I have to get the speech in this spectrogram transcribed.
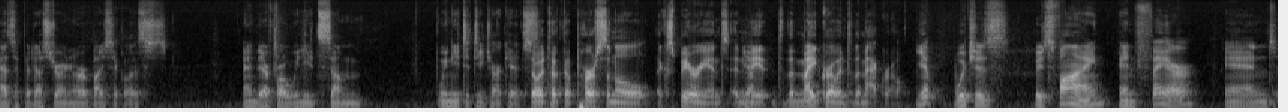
as a pedestrian or a bicyclist, and therefore we need some, we need to teach our kids. So it took the personal experience and Yep. made it to the micro into the macro. Yep, which is is fine and fair, and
